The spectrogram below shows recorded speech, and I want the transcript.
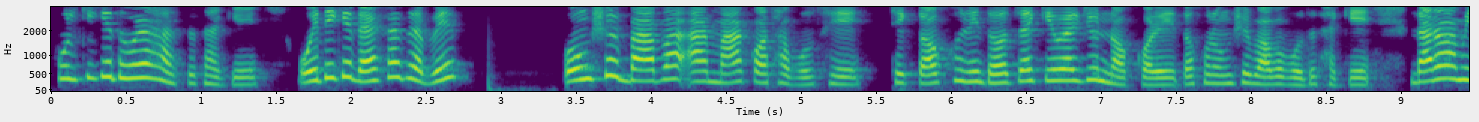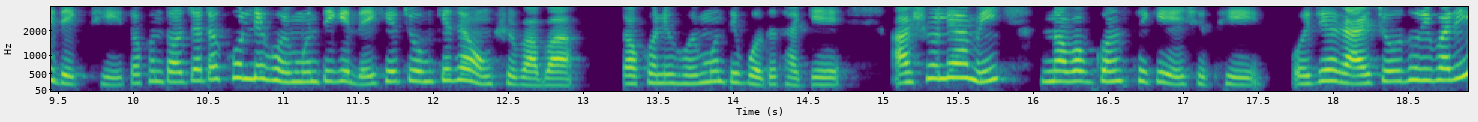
ফুলকিকে ধরে হাসতে থাকে। ওইদিকে দেখা যাবে অংশুর বাবা আর মা কথা বলছে। ঠিক তখনই দরজায় কেউ একজন নক করে। তখন অংশুর বাবা বলতে থাকে, দাঁড়াও, আমি দেখছি। তখন দরজাটা খুললে হৈমন্তীকে দেখে চমকে যায় অংশুর বাবা। তখনই হৈমন্তী বলতে থাকে, আসলে আমি নবাবগঞ্জ থেকে এসেছি। ওই যে রায়চৌধুরী বাড়ি?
